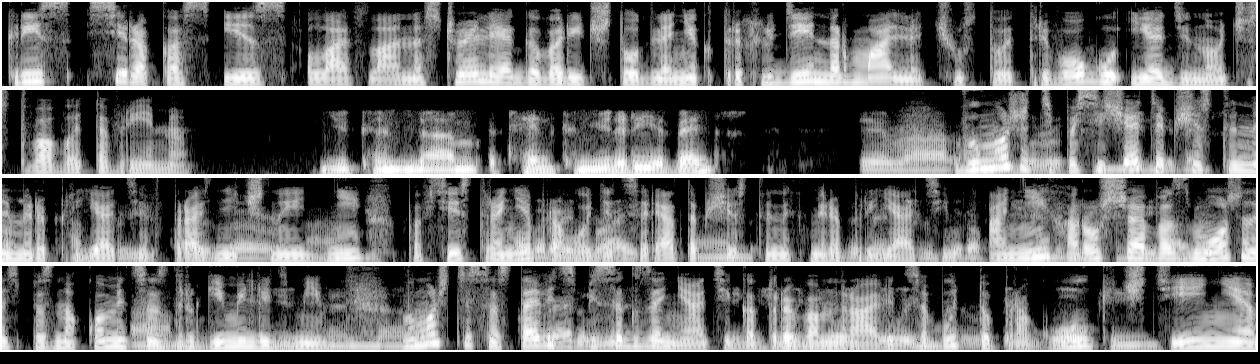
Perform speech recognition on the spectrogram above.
Крис Сиракас из Lifeline Australia говорит, что для некоторых людей нормально чувствовать тревогу и одиночество в это время. You can um, attend community events Вы можете посещать общественные мероприятия. В праздничные дни по всей стране проводится ряд общественных мероприятий. Они — хорошая возможность познакомиться с другими людьми. Вы можете составить список занятий, которые вам нравятся, будь то прогулки, чтение,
